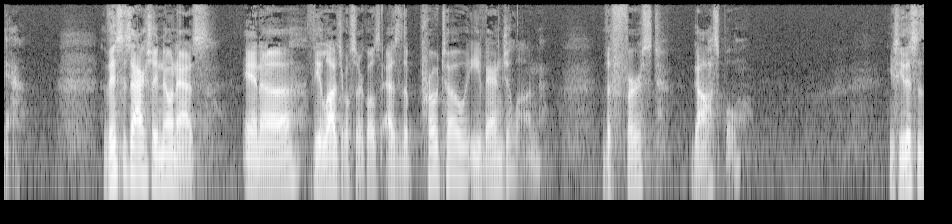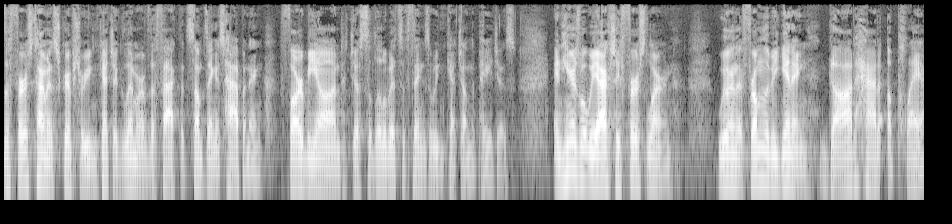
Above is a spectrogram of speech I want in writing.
Yeah. This is actually known as, in uh, theological circles, as the proto evangelon, the first gospel. You see, this is the first time in Scripture you can catch a glimmer of the fact that something is happening far beyond just the little bits of things that we can catch on the pages. And here's what we actually first learn we learn that from the beginning, God had a plan.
